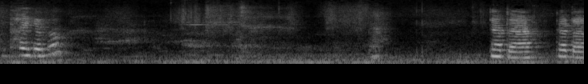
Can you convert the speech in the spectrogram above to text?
কোথায় গেল? Tata tata.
